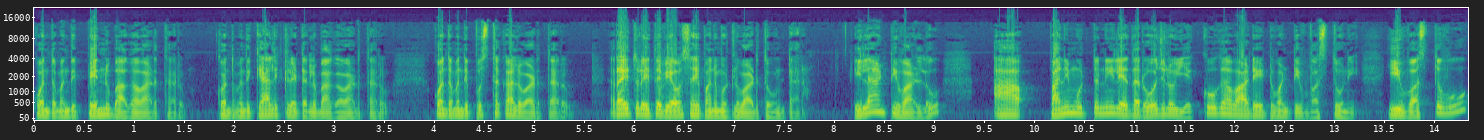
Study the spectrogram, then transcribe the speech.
కొంతమంది పెన్ను బాగా వాడతారు కొంతమంది క్యాలిక్యులేటర్లు బాగా వాడతారు కొంతమంది పుస్తకాలు వాడతారు రైతులైతే వ్యవసాయ పనిముట్లు వాడుతూ ఉంటారు. ఇలాంటి వాళ్ళు ఆ పనిముట్టుని లేదా రోజులో ఎక్కువగా వాడేటువంటి వస్తువుని ఈ వస్తువు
